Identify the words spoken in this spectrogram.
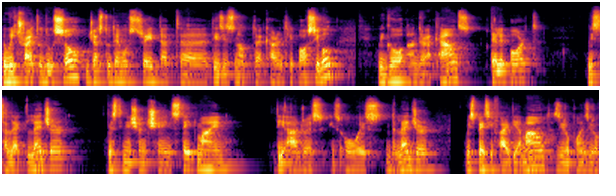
We will try to do so just to demonstrate that uh, this is not uh, currently possible. We go under Accounts, Teleport, we select Ledger, Destination Chain StateMine, the address is always the ledger. We specify the amount, 0.05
